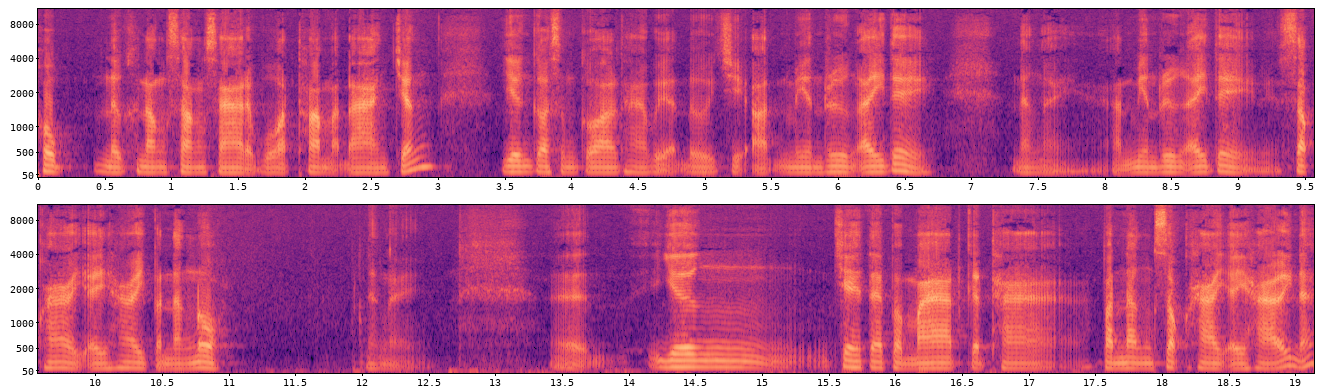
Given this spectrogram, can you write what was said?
ភពនៅក្នុងសង្សារវដ្តធម្មតាអញ្ចឹងយើងក៏សម្គាល់ថាវាអត់ដូចជាអត់មានរឿងអីទេ ហ្នឹងហើយអត់មានរឿងអីទេសុខហើយអីហើយប៉ុណ្ណឹងនោះហ្នឹងហើយយើងចេះតែប្រមាថគិតថាប៉ុណ្ណឹងសុខហើយអីហើយណា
